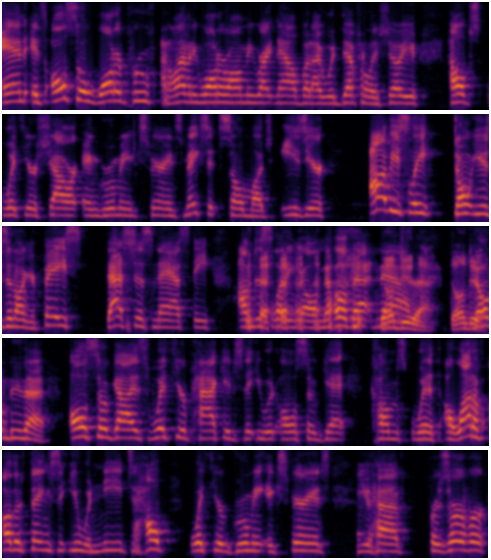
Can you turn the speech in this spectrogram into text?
And it's also waterproof. I don't have any water on me right now, but I would definitely show you. Helps with your shower and grooming experience, makes it so much easier. Obviously, don't use it on your face. That's just nasty. I'm just letting y'all know that now. don't do that. Don't do Don't it. do that. Also, guys, with your package that you would also get comes with a lot of other things that you would need to help with your grooming experience. You have preserver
